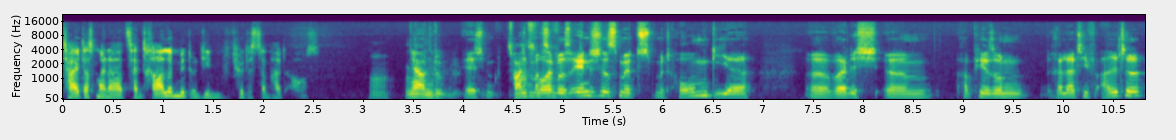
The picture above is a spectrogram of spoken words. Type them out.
teilt das meiner Zentrale mit und die führt es dann halt aus. Ja, und du, ja, ich, ich mache so was ähnliches mit, mit Home Gear, äh, weil ich ähm, habe hier so ein relativ alte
